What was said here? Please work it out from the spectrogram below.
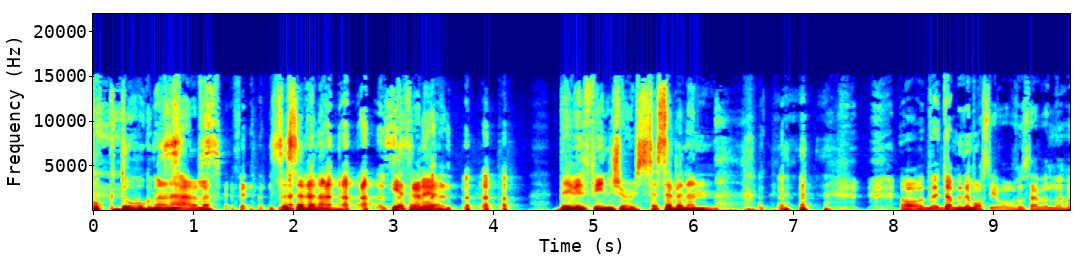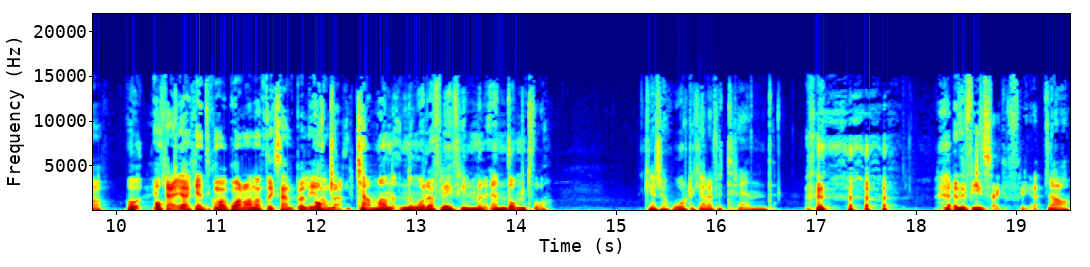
och dog med den här eller? C7 Heter den det? David Fincher, C7 Ja, det, det, men det måste ju vara från Seven. Ja. och, Jag, och, kan, jag kan inte komma på något annat exempel innan det. kan man några fler filmer än de två? Kanske hårt att kalla för trend. Det finns säkert fler. Ja.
